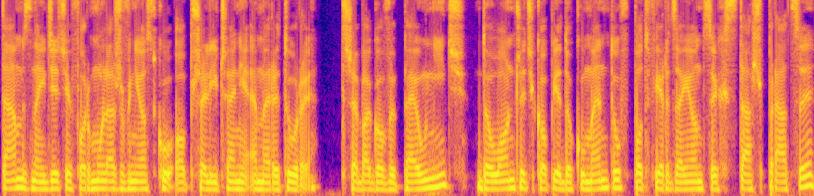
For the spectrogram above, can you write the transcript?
Tam znajdziecie formularz wniosku o przeliczenie emerytury. Trzeba go wypełnić, dołączyć kopię dokumentów potwierdzających staż pracy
